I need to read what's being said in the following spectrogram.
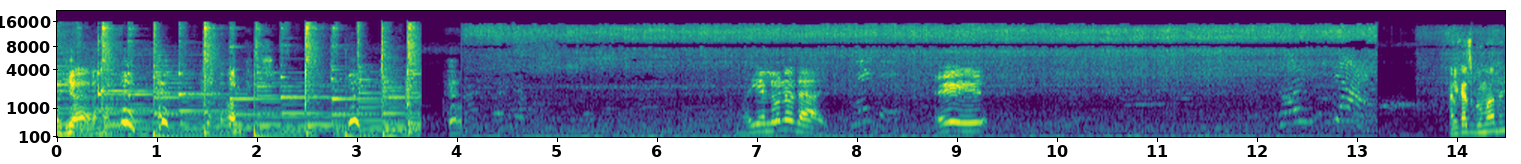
अब क्या और कुछ भैया लो ना दाई ए। हल्का से घुमा दें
